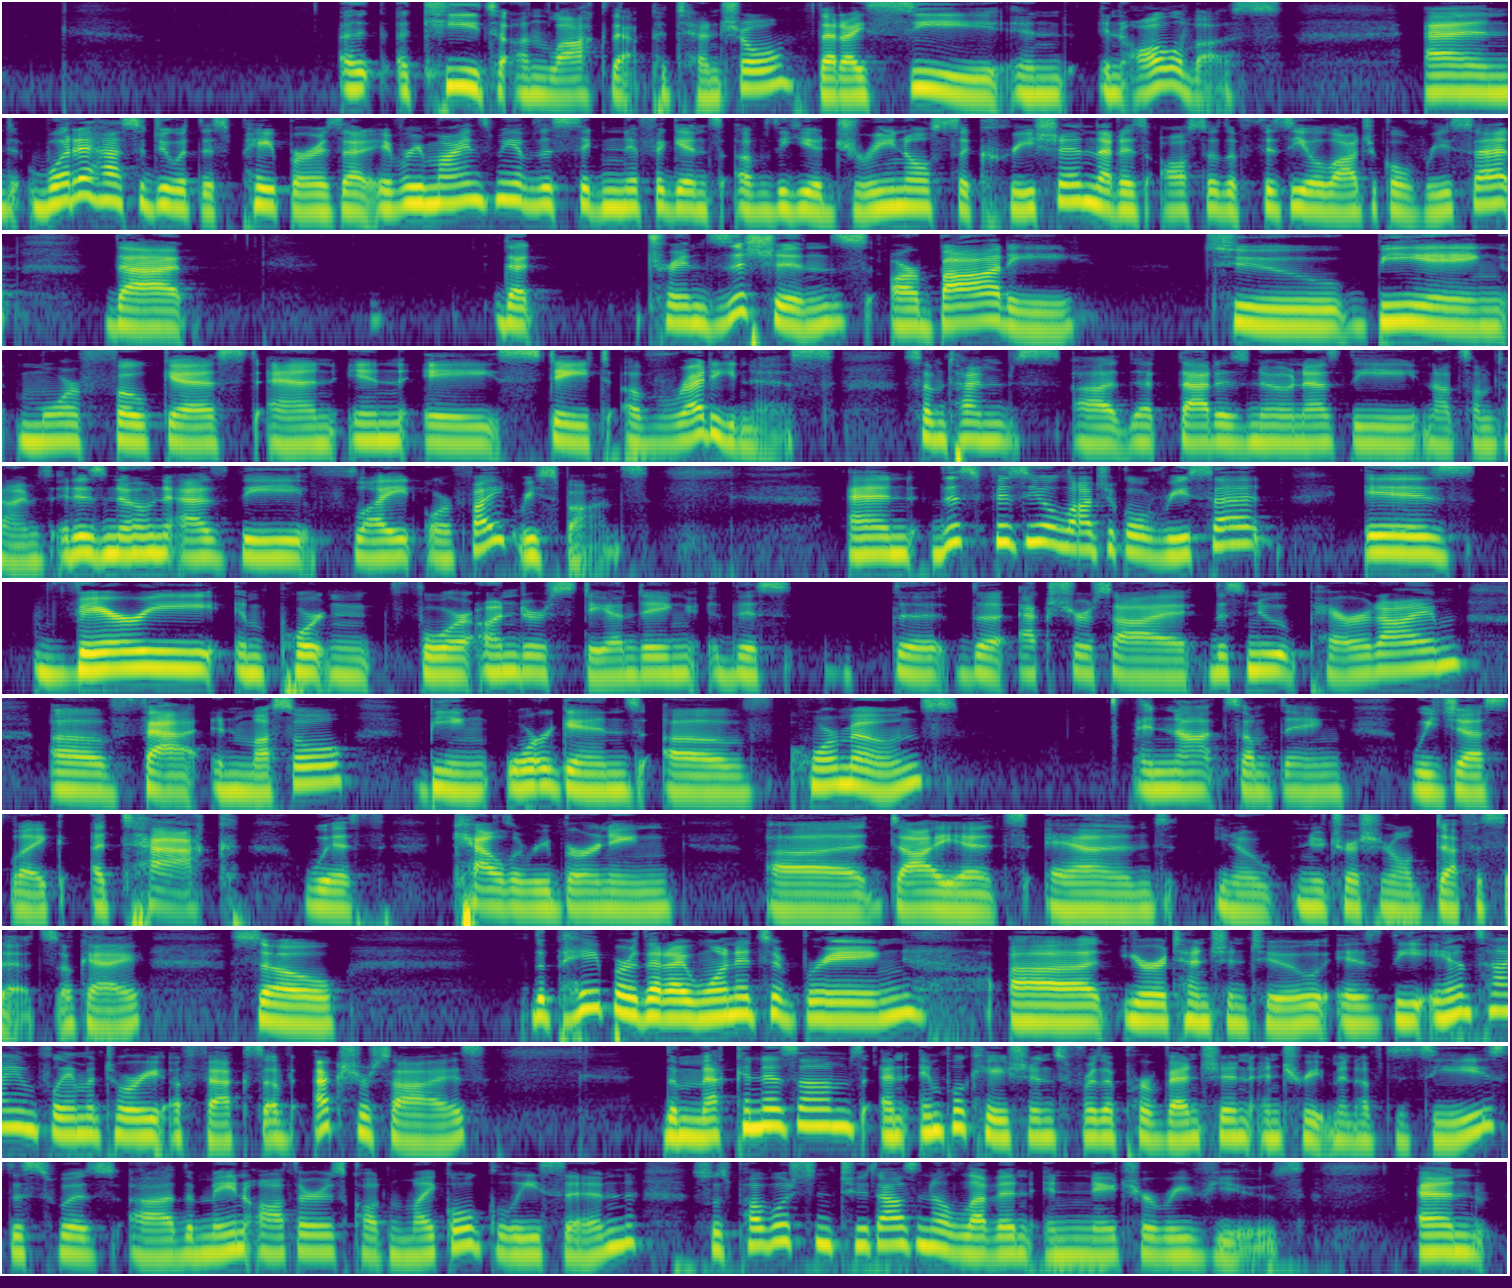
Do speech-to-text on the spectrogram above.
a, a key to unlock that potential that I see in in all of us. And what it has to do with this paper is that it reminds me of the significance of the adrenal secretion that is also the physiological reset that that transitions our body to being more focused and in a state of readiness. Sometimes uh, that that is known as the not sometimes it is known as the flight or fight response. And this physiological reset is very important for understanding this the the exercise this new paradigm of fat and muscle being organs of hormones and not something we just like attack with calorie burning uh, diets and you know nutritional deficits okay? So the paper that i wanted to bring uh, your attention to is the anti-inflammatory effects of exercise the mechanisms and implications for the prevention and treatment of disease. This was uh, the main author is called Michael Gleeson. This was published in 2011 in Nature Reviews. And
